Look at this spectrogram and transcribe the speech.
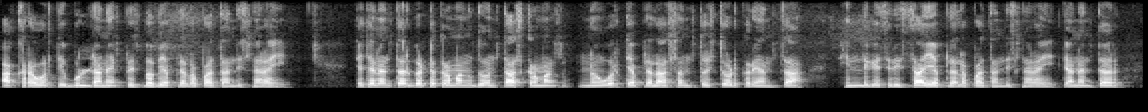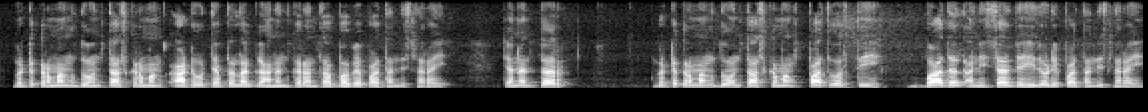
अकरावरती बुलढाणा एक्सप्रेस बाबी आपल्याला पळताना दिसणार आहे. त्याच्यानंतर गट क्रमांक दोन तास क्रमांक नऊवरती आपल्याला संतोष तोडकर यांचा हिंदकेसरी साई आपल्याला पळताना दिसणार आहे. त्यानंतर गट क्रमांक दोन तास क्रमांक आठवरती आपल्याला गाणनकरांचा बाब्या पळताना दिसणार आहे. त्यानंतर गट क्रमांक दोन तास क्रमांक पाचवरती बादल आणि सर्जा ही जोडे पळताना दिसणार आहे.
